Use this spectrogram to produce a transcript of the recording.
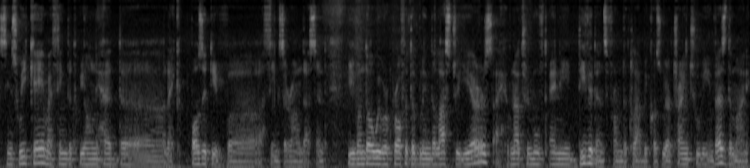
since we came, I think that we only had uh, like positive uh, things around us. And even though we were profitable in the last two years, I have not removed any dividends from the club because we are trying to reinvest the money.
